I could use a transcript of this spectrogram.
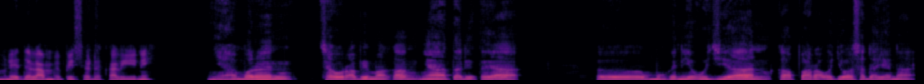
menit dalam episode kali ini. Nya meureun saur abi mah Kang. Nya tadi teh ya, eh, mungkin ia ujian ke para ojol sadayana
